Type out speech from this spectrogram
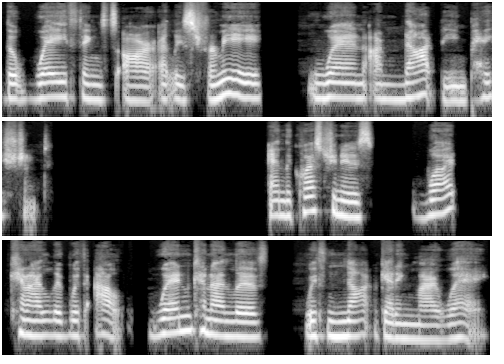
the way things are, at least for me, when I'm not being patient. And the question is, what can I live without? When can I live with not getting my way?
